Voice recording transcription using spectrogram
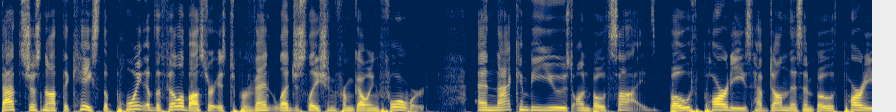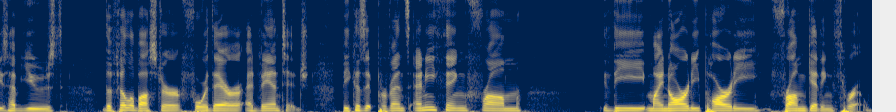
that's just not the case. The point of the filibuster is to prevent legislation from going forward. And that can be used on both sides. Both parties have done this, and both parties have used the filibuster for their advantage because it prevents anything from the minority party from getting through.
